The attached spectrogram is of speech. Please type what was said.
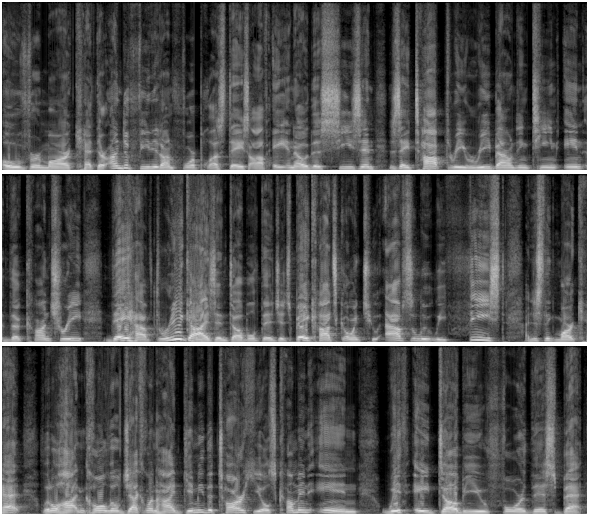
over Marquette. They're undefeated on four plus days off, 8 0 this season. This is a top three rebounding team in the country. They have three guys in double digits. Bacot's going to absolutely feast. I just think Marquette, little hot and cold, little Jekyll and Hyde. Give me the Tar Heels coming in with a W for this bet.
